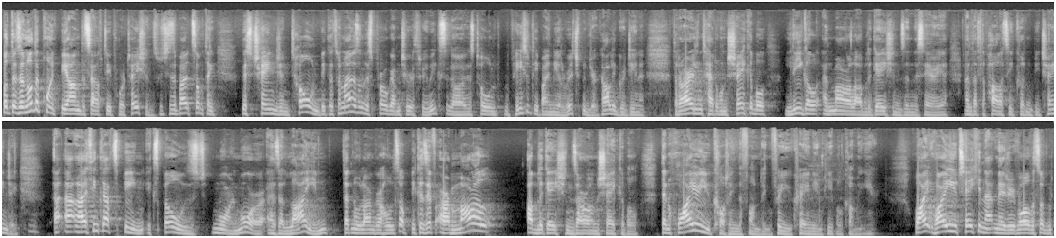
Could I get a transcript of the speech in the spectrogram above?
But there's another point beyond the self deportations, which is about something this change in tone. Because when I was on this program two or three weeks ago, I was told repeatedly by Neale Richmond, your colleague Regina, that Ireland had unshakable legal and moral obligations in this area, and that the policy couldn't be changing. Mm. And I think that's being exposed more and more as a line that no longer holds up. Because if our moral obligations are unshakable, then why are you cutting the funding for Ukrainian people coming here? Why, why are you taking that measure if all of a sudden,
